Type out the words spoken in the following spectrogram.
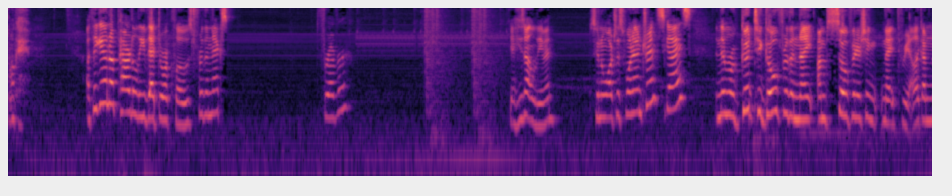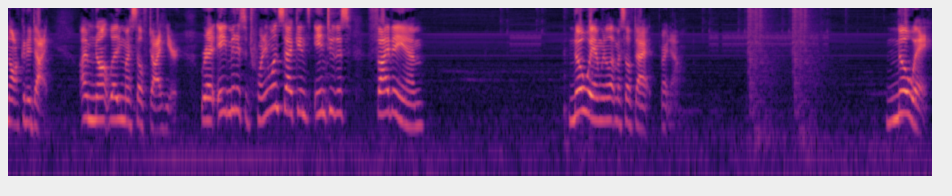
Okay. I think I have enough power to leave that door closed for the next forever. Yeah, he's not leaving. Just gonna watch this one entrance, guys, and then we're good to go for the night. I'm so finishing night three. Like I'm not gonna die. I'm not letting myself die here. We're at 8 minutes and 21 seconds into this 5 a.m. No way I'm going to let myself die right now. No way.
